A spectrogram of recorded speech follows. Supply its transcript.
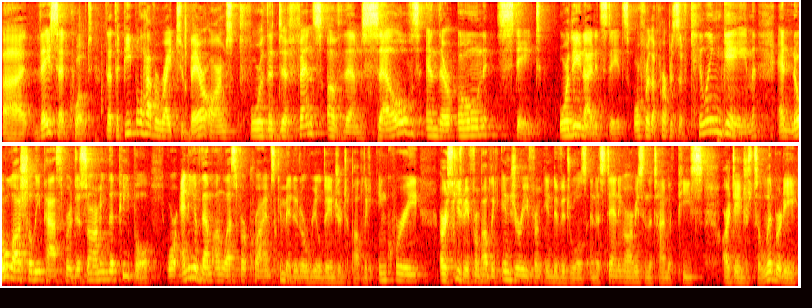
Uh, they said, quote, that the people have a right to bear arms for the defense of themselves and their own state, or the United States, or for the purpose of killing game, and no law shall be passed for disarming the people, or any of them, unless for crimes committed or real danger to public inquiry, or excuse me, from public injury from individuals, and as standing armies in the time of peace are dangerous to liberty,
